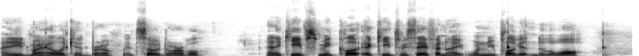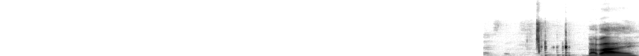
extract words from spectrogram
I need my Elekid, bro. It's so adorable. And it keeps me clo- it keeps me safe at night when you plug it into the wall. Bye bye.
